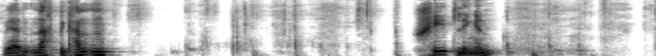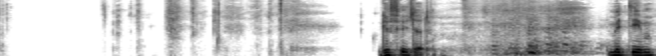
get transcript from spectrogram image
werden nach bekannten Schädlingen gefiltert. Mit dem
